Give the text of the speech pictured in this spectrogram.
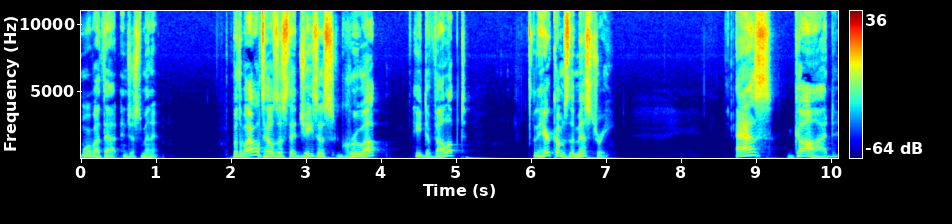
More about that in just a minute. But the Bible tells us that Jesus grew up, he developed, and here comes the mystery. As God,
